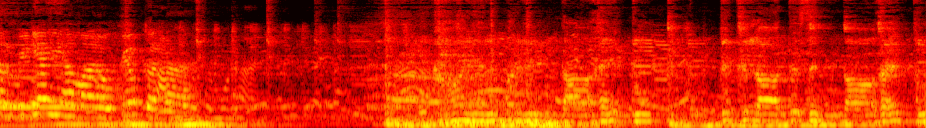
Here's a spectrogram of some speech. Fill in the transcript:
सोशल मीडिया ही हमारा उपयोग कर रहा है। घायल परिंदा है तू दिखला ज़िंदा है तू,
